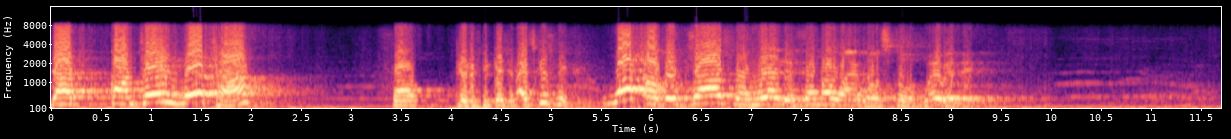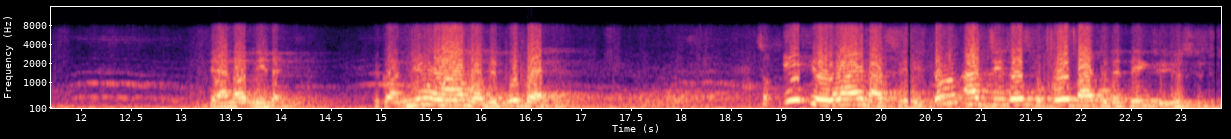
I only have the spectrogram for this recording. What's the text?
that contain water for purification. Excuse me. What of the jars from where the former wine was stored? Where were they? They are not needed. Because new wine will be put there. So if your wine has finished, don't ask Jesus to go back to the things you used to do.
